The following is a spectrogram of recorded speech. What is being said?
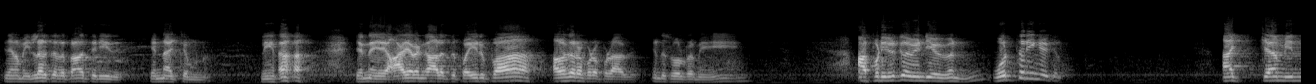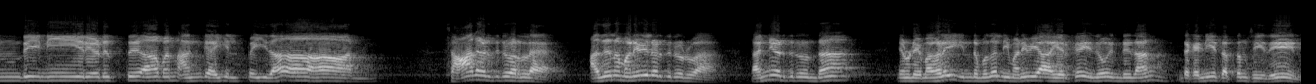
இது நம்ம இல்லறத்துல இருப்பாலும் தெரியுது. என்ன அச்சம்னு. இல்லைங்களா? என்ன ஆயிரங்காலத்து பயிருப்பா அவசரப்படப்படாது என்று சொல்கிறோமே அப்படி இருக்க வேண்டியவன் ஒருத்தரையும் கேட்கல அச்சமின்றி நீர் எடுத்து அவன் அங்கையில் பெய்தான். சாதம் எடுத்துட்டு வரல. அது என்ன மனைவியில் எடுத்துட்டு வருவா? தண்ணி எடுத்துட்டு வந்தா என்னுடைய மகளை இந்த முதல் நீ மனைவியாக இருக்க இதோ இன்று தான் இந்த கண்ணியை தத்தம் செய்தேன்.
